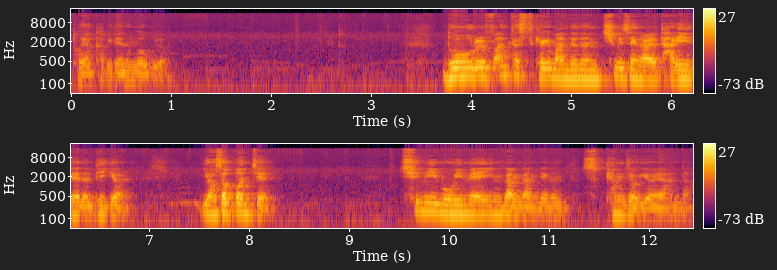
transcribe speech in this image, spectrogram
도약하게 되는 거고요. 노후를 판타스틱하게 만드는 취미생활 달인이 되는 비결. 여섯 번째, 취미 모임의 인간관계는 수평적이어야 한다.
